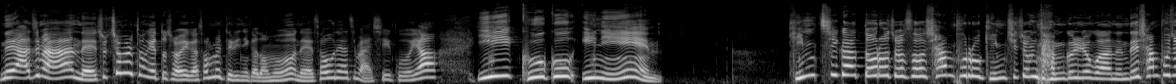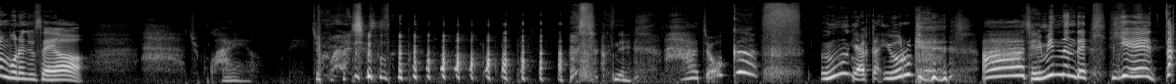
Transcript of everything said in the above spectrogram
네, 하지만, 네, 추첨을 통해 또 저희가 선물 드리니까 너무, 네, 서운해하지 마시고요. 2992님. 김치가 떨어져서 샴푸로 김치 좀 담그려고 하는데 샴푸 좀 보내주세요. 아, 좀 과해요. 좀 하셔서. 네. 아, 조금, 응, 약간, 요렇게, 아, 재밌는데, 이게 딱,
